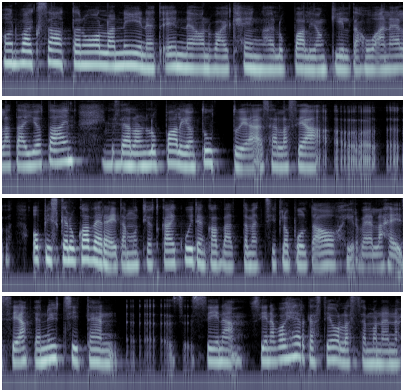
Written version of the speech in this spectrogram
On vaikka saattanut olla niin, että ennen on vaikka hengailu paljon kiltahuoneella tai jotain, mm. ja siellä on ollut paljon tuttuja ja sellaisia ö, opiskelukavereita, mutta jotka ei kuitenkaan välttämättä sit lopulta ole hirveän läheisiä. Ja nyt sitten siinä, siinä voi herkästi olla semmoinen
